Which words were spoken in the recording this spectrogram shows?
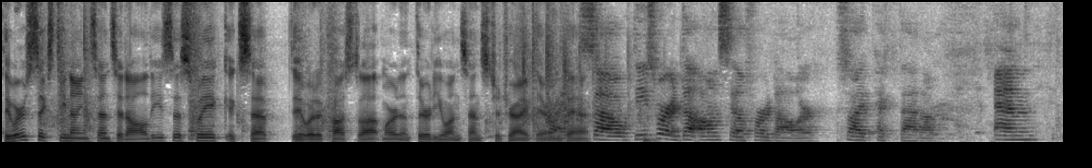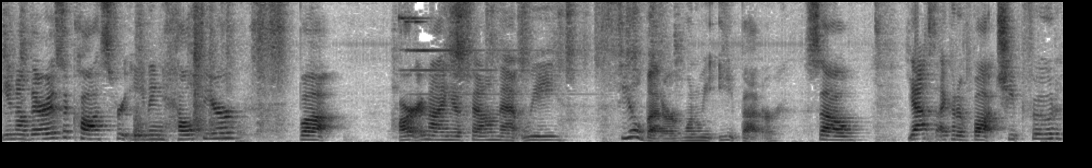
They were 69 cents at Aldi's this week, except it would have cost a lot more than 31 cents to drive there right, and back. So these were on sale for a dollar. So I picked that up. And, you know, there is a cost for eating healthier, but Art and I have found that we feel better when we eat better. So, yes, I could have bought cheap food,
